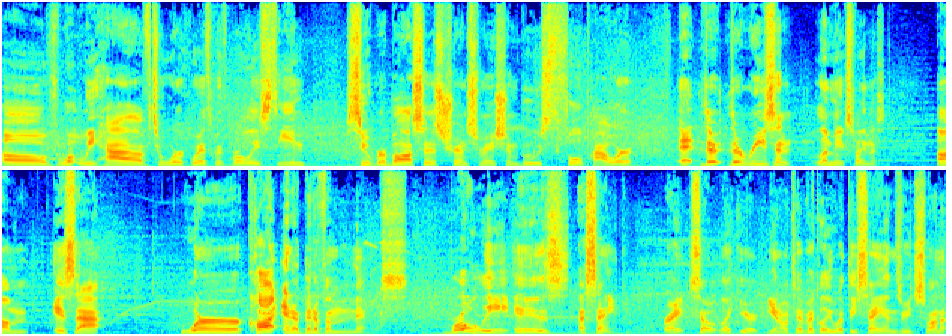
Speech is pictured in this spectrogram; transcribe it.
of what we have to work with with Broly's team. Super bosses, transformation boost, full power. It, the the reason. Let me explain this. Um, is that we're caught in a bit of a mix. Broly is a Saiyan right? So like you're, you know, typically with these Saiyans, we just want to,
